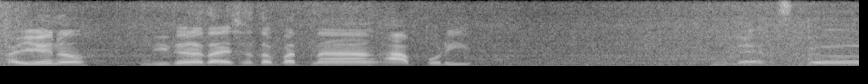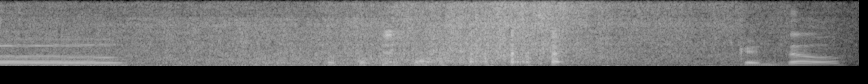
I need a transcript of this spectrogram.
Ayun oh, dito na tayo sa tapat ng Apo Reef. Let's go! Ganda oh.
